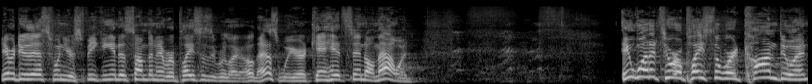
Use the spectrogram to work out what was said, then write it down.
You ever do this when you're speaking into something and it replaces it? We're like, oh, that's weird. Can't hit send on that one. It wanted to replace the word conduit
